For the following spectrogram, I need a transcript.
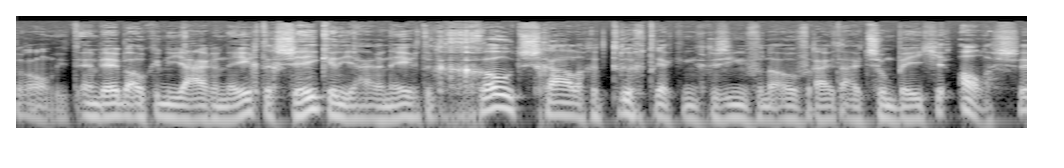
Vooral niet. En we hebben ook in de jaren 90, zeker in de jaren 90, grootschalige terugtrekking gezien van de overheid uit zo'n beetje alles. Hè.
